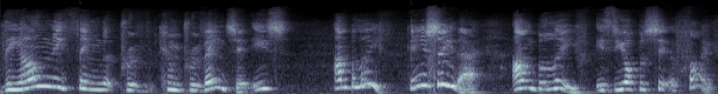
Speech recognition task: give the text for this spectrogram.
the only thing that pre- can prevent it is unbelief. Can you see that? Unbelief is the opposite of faith.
